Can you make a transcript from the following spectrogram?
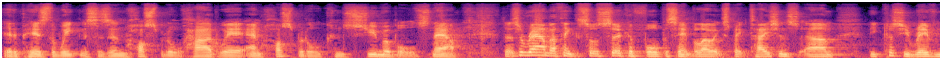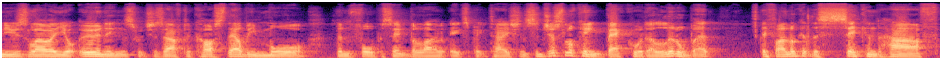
it appears the weaknesses in hospital hardware and hospital consumables. Now, that's around, I think, sort of circa 4% below expectations. Um, because your revenue is lower, your earnings, which is after cost, they'll be more than 4% below expectations. So just looking backward a little bit, if I look at the second half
